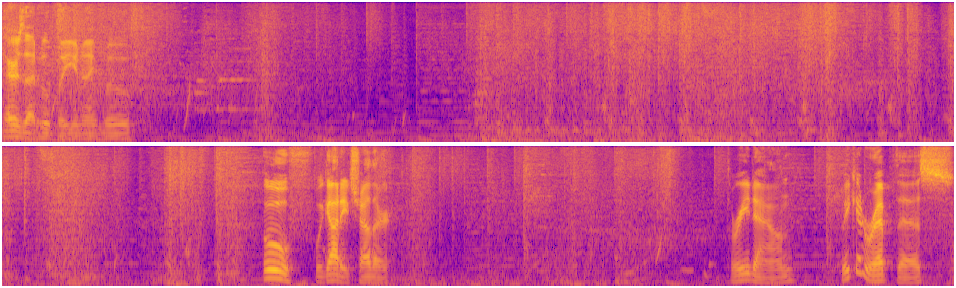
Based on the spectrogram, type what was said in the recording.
There's that Hoopa Unite move. Oof, we got each other. Three down. We can rip this.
